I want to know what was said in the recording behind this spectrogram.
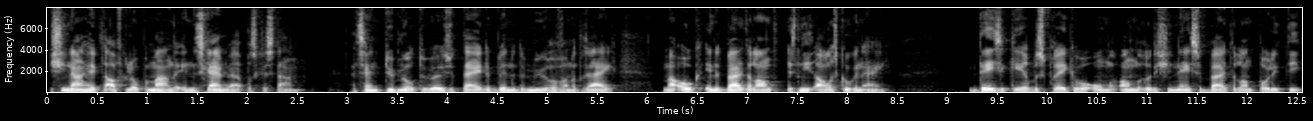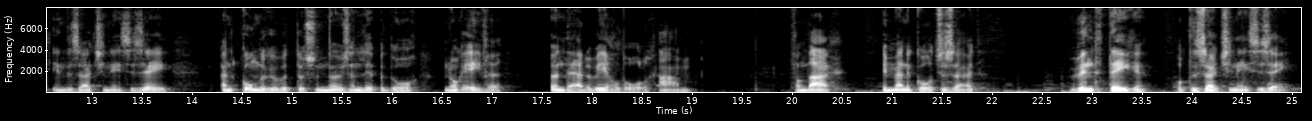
China heeft de afgelopen maanden in de schijnwerpers gestaan. Het zijn tumultueuze tijden binnen de muren van het Rijk, maar ook in het buitenland is niet alles koek en ei. Deze keer bespreken we onder andere de Chinese buitenlandpolitiek in de Zuid-Chinese Zee en kondigen we tussen neus en lippen door nog even een derde wereldoorlog aan. Vandaag in Mennekoortje Zuid, wind tegen op de Zuid-Chinese Zee.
